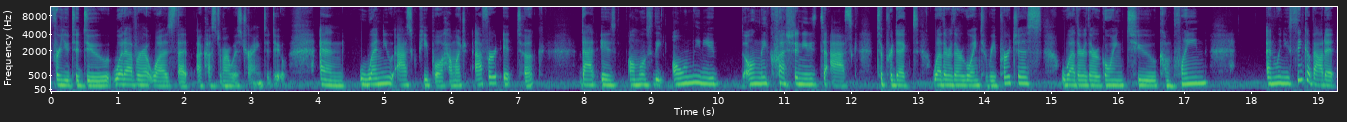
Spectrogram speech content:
for you to do whatever it was that a customer was trying to do? And when you ask people how much effort it took, that is almost the only need only question you need to ask to predict whether they're going to repurchase, whether they're going to complain. And when you think about it,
